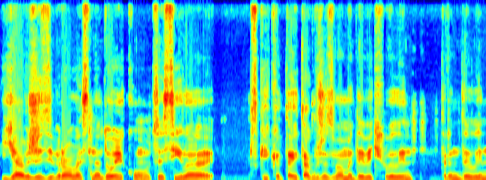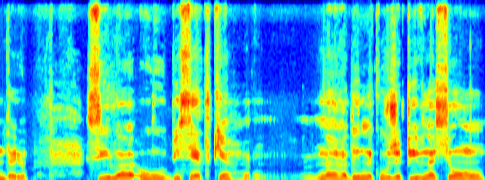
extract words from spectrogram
Я вже зібралась на дойку, це сіла скільки, та й так вже з вами 9 хвилин тренделиндаю. Сіла у бісідки, на годиннику вже пів на сьому.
